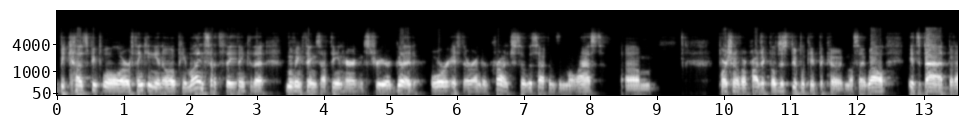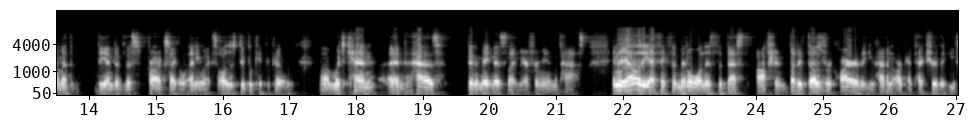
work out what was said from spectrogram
because people are thinking in OOP mindsets, they think that moving things up the inheritance tree are good, or if they're under crunch, so this happens in the last um, portion of our project, they'll just duplicate the code and they'll say, well, it's bad, but I'm at the the end of this product cycle anyway. So I'll just duplicate the code, um, which can and has been a maintenance nightmare for me in the past. In reality, I think the middle one is the best option, but it does require that you have an architecture that you've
